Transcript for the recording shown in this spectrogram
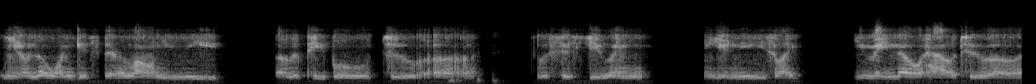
you know no one gets there alone. You need other people to uh, to assist you in in your needs. Like you may know how to, uh,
